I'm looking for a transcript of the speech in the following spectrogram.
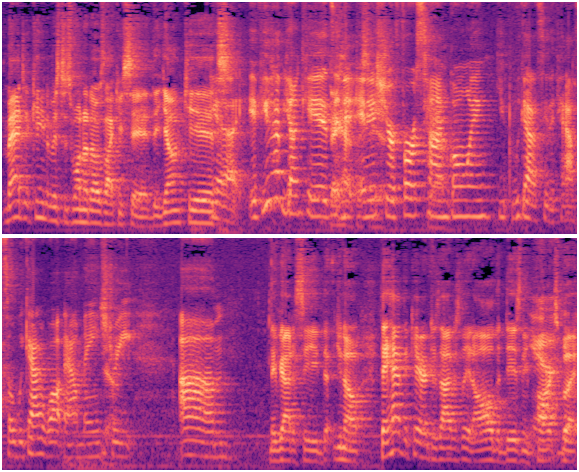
Magic Kingdom is just one of those, like you said, the young kids. Yeah, if you have young kids and, it, and it's it. your first time Yeah. going, you, we gotta see the castle. We gotta walk down Main Yeah. Street. Um, They've got to see, the, you know, they have the characters obviously at all the Disney yeah. parks, but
